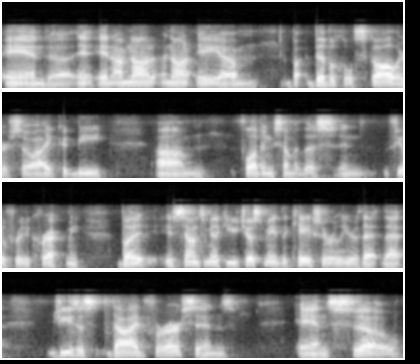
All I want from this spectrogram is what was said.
and uh, and, and, I'm not not a um, biblical scholar, so I could be um, flubbing some of this, and feel free to correct me. But it sounds to me like you just made the case earlier that that Jesus died for our sins, and so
